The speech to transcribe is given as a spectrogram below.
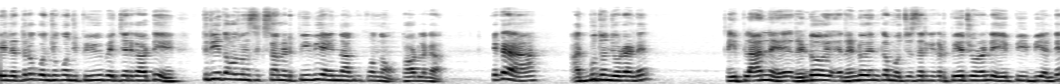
వీళ్ళిద్దరూ కొంచెం కొంచెం పీవీ పెంచారు కాబట్టి three thousand six hundred PV అయింది అనుకుందాం టోటల్గా. ఇక్కడ అద్భుతం చూడండి. ఈ ప్లాన్ని రెండో రెండో ఇన్కమ్ వచ్చేసరికి ఇక్కడ పేరు చూడండి. ఏపీబీ అంటే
